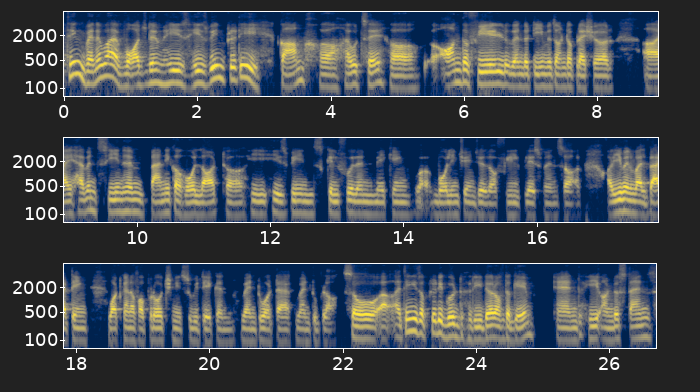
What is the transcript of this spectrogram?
I think whenever i've watched him he's he's been pretty calm uh, i would say. Uh, on the field when the team is under pressure I haven't seen him panic a whole lot. Uh, he he's been skillful in making uh, bowling changes or field placements, or or even while batting, what kind of approach needs to be taken, when to attack, when to block. So uh, I think he's a pretty good reader of the game, and he understands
